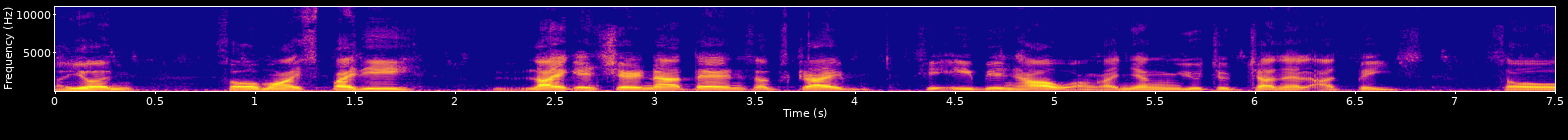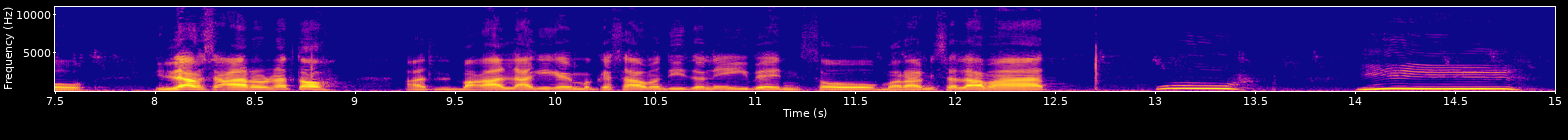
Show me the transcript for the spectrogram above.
Ayun. So mga Spidey, like and share natin, subscribe si Ibin How, ang kanyang YouTube channel at page. So, yun lang sa araw na to. At baka lagi kayong magkasama dito ni Ibin. So, maraming salamat. Woo! Yeah!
